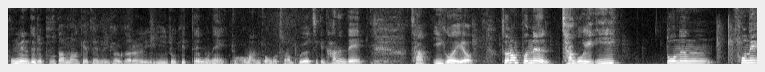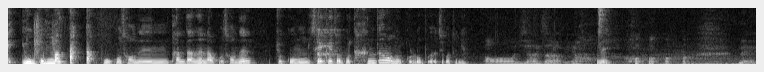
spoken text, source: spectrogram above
국민들이 부담하게 되는 결과를 이루기 때문에 조금 안 좋은 것처럼 보여지긴 하는데 네. 자 이거예요. 트럼프는 자국의 이익 또는 손해 요것만 딱딱 보고서는 판단을 하고서는 조금 세계적으로 다 흔들어 놓을 걸로 보여지거든요. 어, 이제 한 사람이요? 네. 네.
